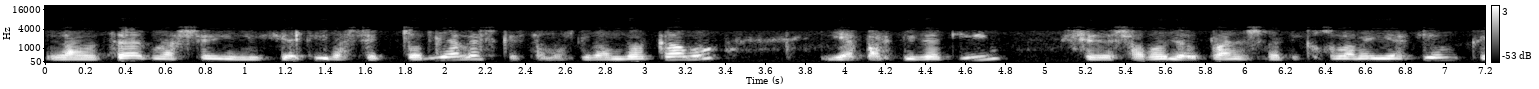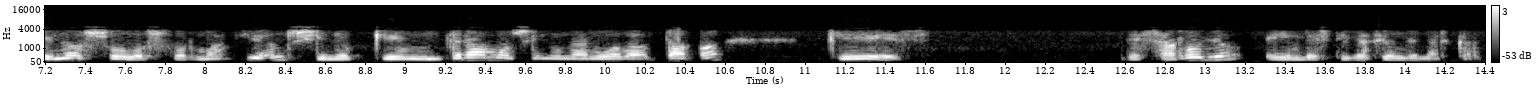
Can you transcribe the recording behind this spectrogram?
lanzar una serie de iniciativas sectoriales que estamos llevando a cabo y a partir de aquí se desarrolla el plan estratégico de la mediación, que no solo es formación, sino que entramos en una nueva etapa que es desarrollo e investigación de mercado.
